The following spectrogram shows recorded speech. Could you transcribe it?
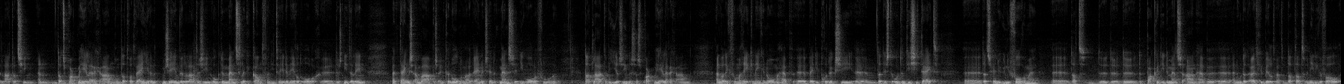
laat dat zien. En dat sprak me heel erg aan, omdat wat wij hier in het museum willen laten zien, ook de menselijke kant van die Tweede Wereldoorlog. Uh, dus niet alleen met tanks en wapens en kanonnen, maar uiteindelijk zijn het mensen die oorlog voeren. Dat laten we hier zien, dus dat sprak me heel erg aan. En wat ik voor mijn rekening genomen heb uh, bij die productie, dat is de authenticiteit. Uh, dat zijn de uniformen, uh, dat de, de, de, de pakken die de mensen aan hebben uh, en hoe dat uitgebeeld werd, dat dat in ieder geval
